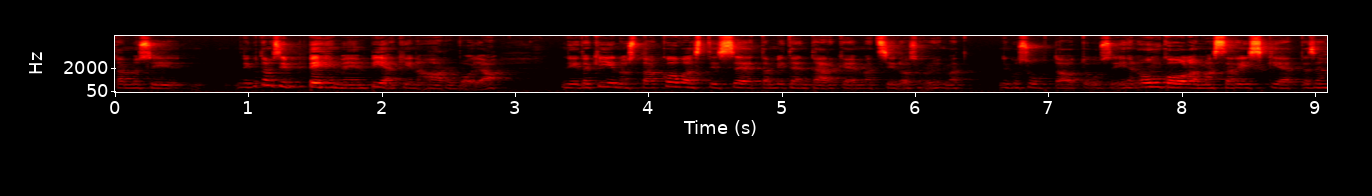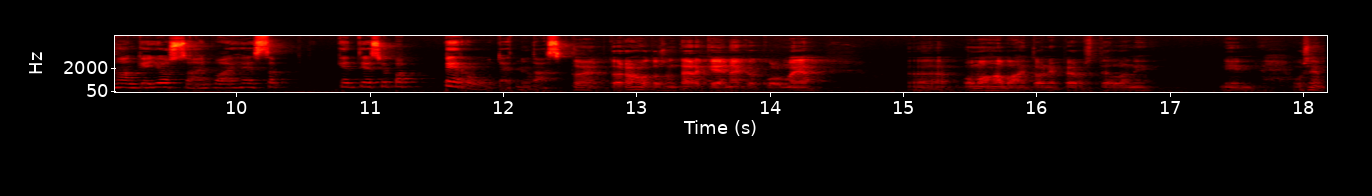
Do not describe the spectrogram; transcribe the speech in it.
tämmöisiä, niin tämmöisiä pehmeämpiäkin arvoja. Niitä kiinnostaa kovasti se, että miten tärkeimmät sidosryhmät niin suhtautuu siihen. Onko olemassa riskiä, että se hanke jossain vaiheessa kenties jopa peruutettaisiin. Tuo, tuo rahoitus on tärkeä näkökulma ja ö, oma havaintoni perusteella niin, niin usein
